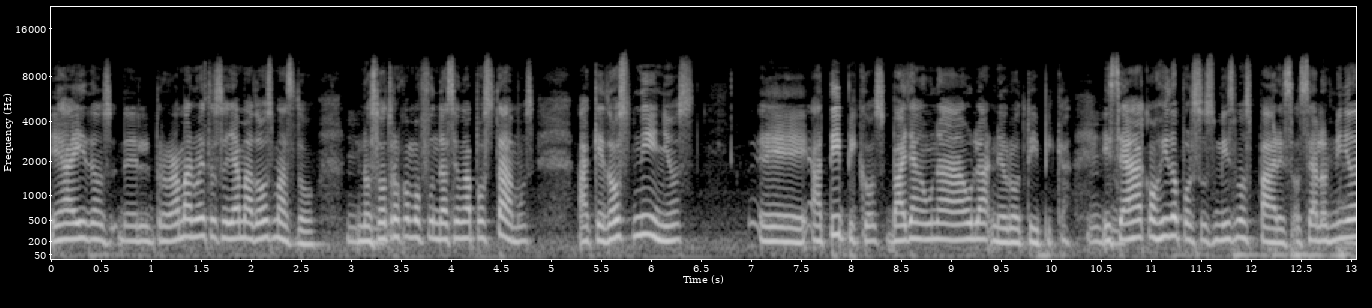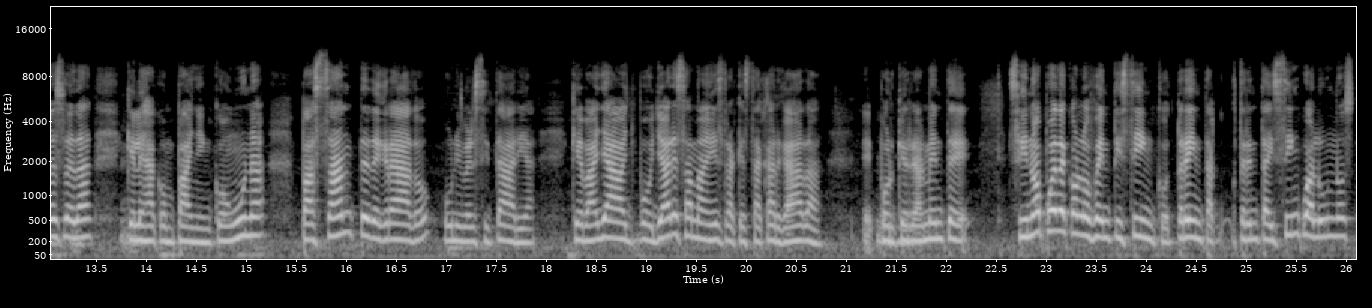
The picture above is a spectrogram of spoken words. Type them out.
Es ahí donde el programa nuestro se llama 2 más 2. Nosotros como fundación apostamos a que dos niños eh, atípicos vayan a una aula neurotípica y sean acogidos por sus mismos pares, o sea, los niños de su edad que les acompañen con una pasante de grado universitaria que vaya a apoyar a esa maestra que está cargada, eh, porque realmente, si no puede con los 25, 30, 35 alumnos,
